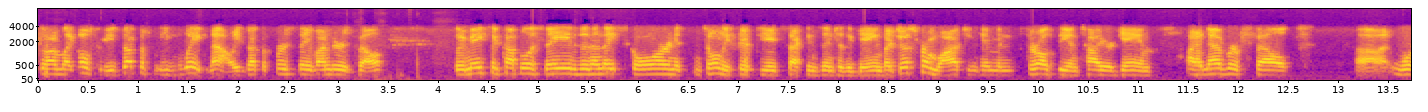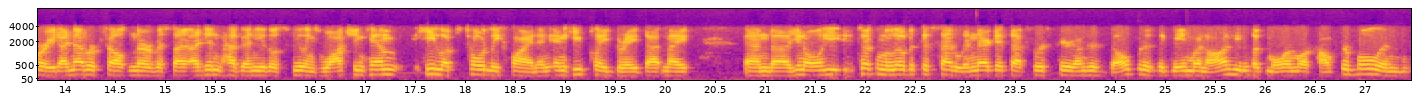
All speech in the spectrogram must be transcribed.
so I'm like, oh, so he's got the he's awake now. He's got the first save under his belt. So he makes a couple of saves and then they score, and it's, only 58 seconds into the game. But just from watching him and throughout the entire game, I never felt uh, worried. I never felt nervous. I, I didn't have any of those feelings watching him. He looked totally fine, and, and he played great that night. And, uh, you know, he, took him a little bit to settle in there, get that first period under his belt. But as the game went on, he looked more and more comfortable, and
